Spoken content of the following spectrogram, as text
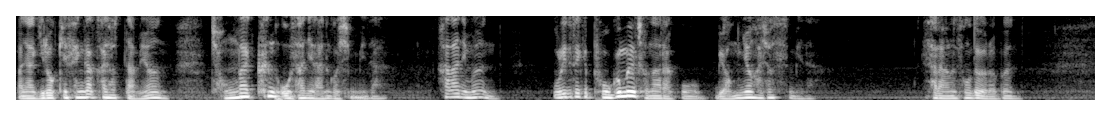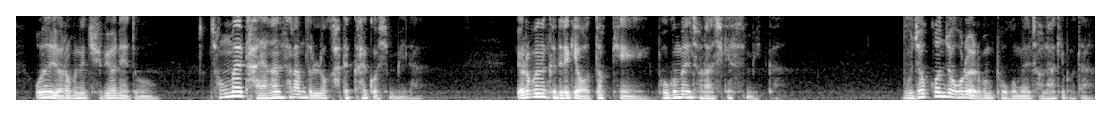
만약 이렇게 생각하셨다면 정말 큰 오산이라는 것입니다. 하나님은 우리들에게 복음을 전하라고 명령하셨습니다. 사랑하는 성도 여러분, 오늘 여러분의 주변에도 정말 다양한 사람들로 가득할 것입니다. 여러분은 그들에게 어떻게 복음을 전하시겠습니까? 무조건적으로 여러분 복음을 전하기보다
